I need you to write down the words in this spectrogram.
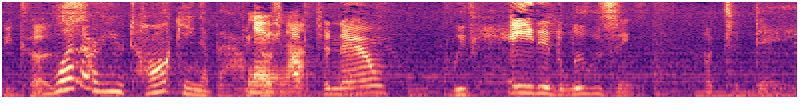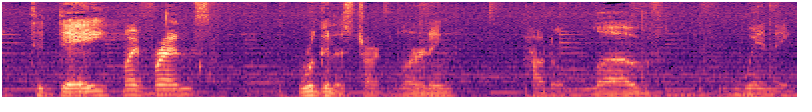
because What are you talking about? No. because up to now we've hated losing, but today, today, my friends, we're gonna start learning how to love winning.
